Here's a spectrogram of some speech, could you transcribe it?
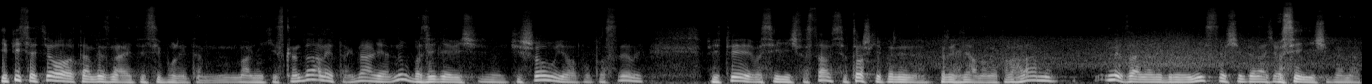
І після цього, там, ви знаєте, ці були там маленькі скандали і так далі. Ну, Базилєвич е, пішов, його попросили піти, Васильович остався, трошки переглянули програму. Ми зайняли друге місце в чемпіонаті, осінній чемпіонат.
